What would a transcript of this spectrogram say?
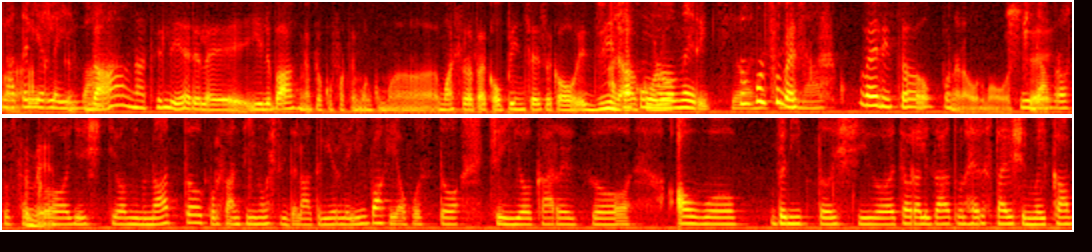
La atelierele Ilba. Da, în atelierele Ilba. Mi-a plăcut foarte mult cum m-a strătat ca o prințesă, ca o regină Așa acolo. cum meriți. Mulțumesc! Merită până la urmă orice Și da, vreau să spun femeie. că ești uh, minunată. Cursanții noștri de la atelierele Ilbach, ei au fost uh, cei uh, care au venit și ți-au realizat un hairstyle și un make-up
